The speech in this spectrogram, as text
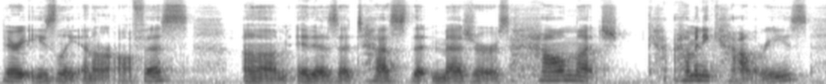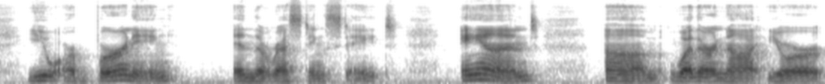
very easily in our office. Um, it is a test that measures how much, how many calories you are burning in the resting state, and um, whether or not you're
